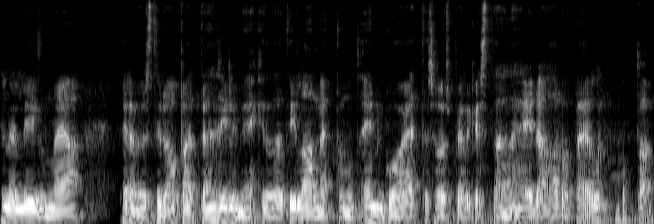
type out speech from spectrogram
liikunnan ja terveystiedon opettajan silmiin ehkä tätä tilannetta, mutta en koe, että se olisi pelkästään heidän harteilla, mutta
